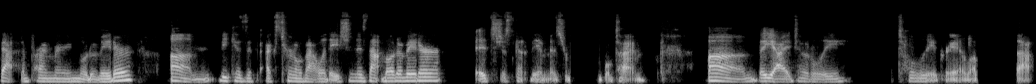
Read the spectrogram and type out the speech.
that the primary motivator um because if external validation is that motivator it's just going to be a miserable time um but yeah i totally totally agree i love that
